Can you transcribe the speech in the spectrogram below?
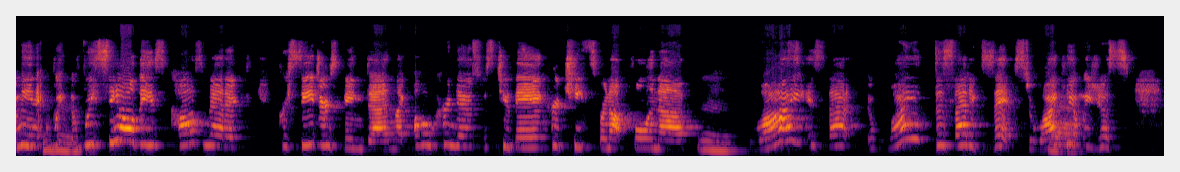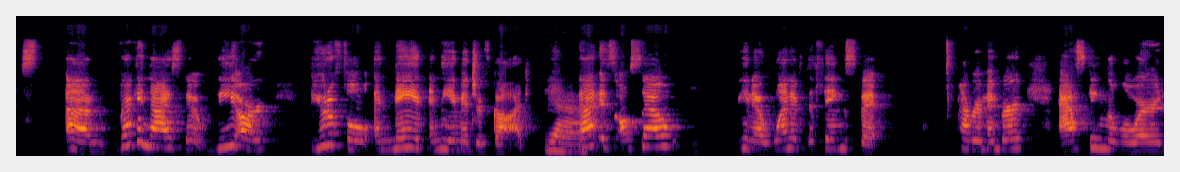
i mean mm-hmm. we, we see all these cosmetic procedures being done like oh her nose was too big her cheeks were not full enough mm. why is that why does that exist why yeah. can't we just um, recognize that we are beautiful and made in the image of god yeah that is also you know one of the things that i remember asking the lord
